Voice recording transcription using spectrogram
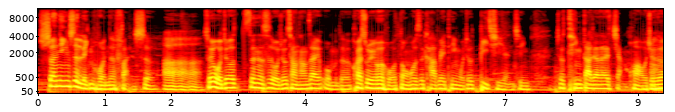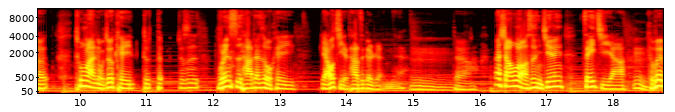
声音是灵魂的反射啊啊啊！所以我就真的是，我就常常在我们的快速约会活动或是咖啡厅，我就闭起眼睛，就听大家在讲话。我觉得突然我就可以就就是不认识他，但是我可以了解他这个人呢。嗯，对啊。那小虎老师，你今天这一集啊，嗯，可不可以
